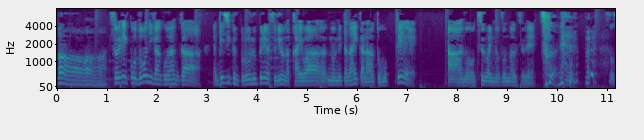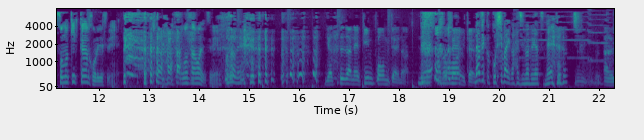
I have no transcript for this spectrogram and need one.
ああ、ああ、それで、こう、どうにかこうなんか、デジ君とロールプレイをするような会話のネタないかなと思って、あの、通話に臨んだんですよね。そうだね。そその結果がこれですね。この差はですね。そうだね。やってたね、ピンポンみたいな。ね、あそうねみたいなの、なぜか小芝居が始まるやつね。あの、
